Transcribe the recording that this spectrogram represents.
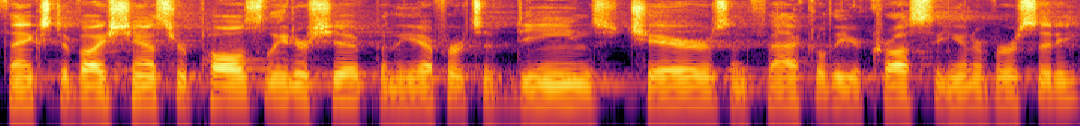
Thanks to Vice Chancellor Paul's leadership and the efforts of deans, chairs, and faculty across the university,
